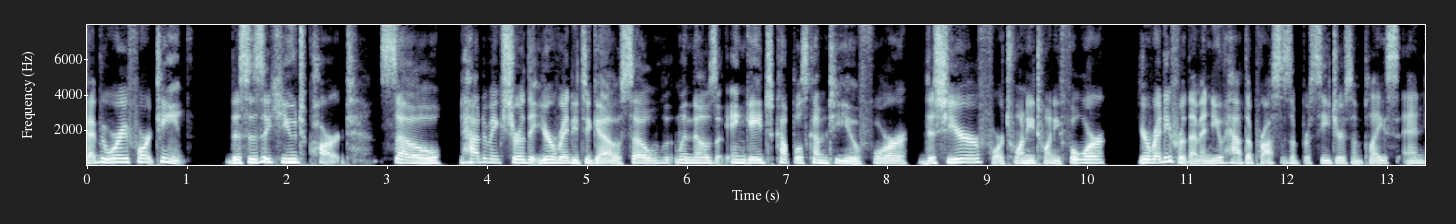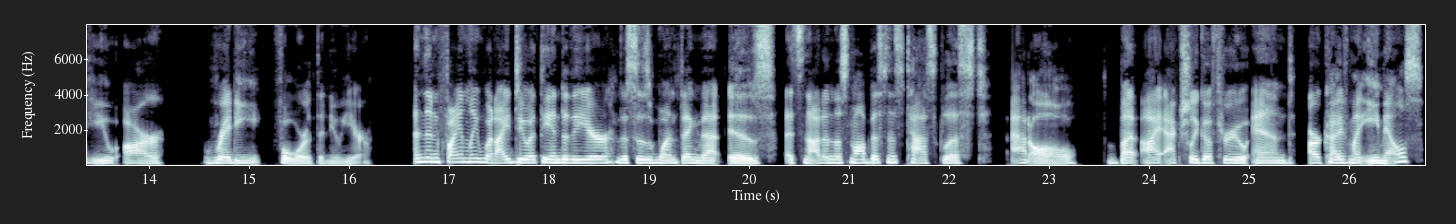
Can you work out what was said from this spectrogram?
February 14th. This is a huge part. So how to make sure that you're ready to go. So when those engaged couples come to you for this year, for 2024, you're ready for them and you have the process and procedures in place and you are ready for the new year. And then finally, what I do at the end of the year, this is one thing that is, it's not in the small business task list at all, but I actually go through and archive my emails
